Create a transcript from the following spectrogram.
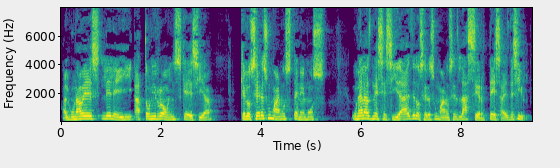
Alguna vez le leí a Tony Robbins que decía que los seres humanos tenemos, una de las necesidades de los seres humanos es la certeza, es decir,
